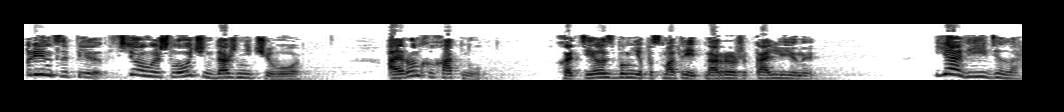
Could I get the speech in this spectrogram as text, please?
В принципе, все вышло очень даже ничего. Айрон хохотнул. Хотелось бы мне посмотреть на рожу Калины. Я видела.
